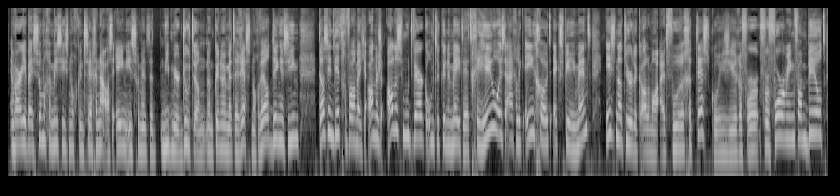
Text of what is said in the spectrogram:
En waar je bij sommige missies nog kunt zeggen, nou, als één instrument het niet meer doet, dan, dan kunnen we met de rest nog wel dingen zien. Dat is in dit geval een beetje anders. Alles moet werken om te kunnen meten. Het geheel is eigenlijk één groot experiment. Is natuurlijk allemaal uitvoerig getest getest, corrigeren voor vervorming van beeld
